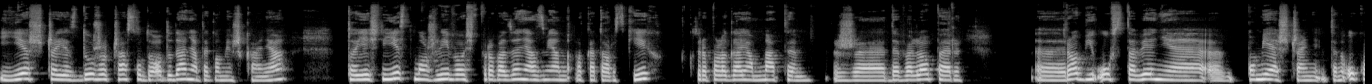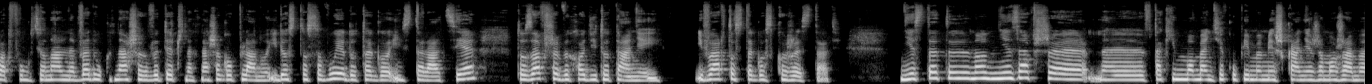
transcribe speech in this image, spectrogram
i jeszcze jest dużo czasu do oddania tego mieszkania, to jeśli jest możliwość wprowadzenia zmian lokatorskich, które polegają na tym, że deweloper e, robi ustawienie e, pomieszczeń, ten układ funkcjonalny według naszych wytycznych, naszego planu i dostosowuje do tego instalację, to zawsze wychodzi to taniej i warto z tego skorzystać. Niestety, no nie zawsze e, w takim momencie kupimy mieszkanie, że możemy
